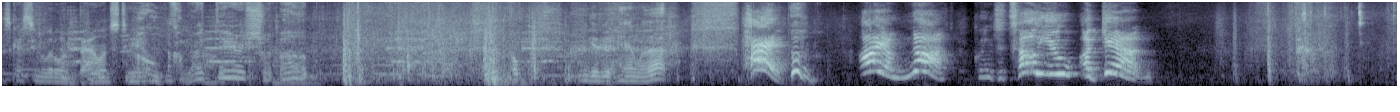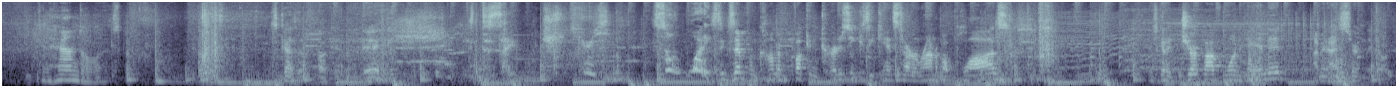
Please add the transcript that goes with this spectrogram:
This guy seem a little imbalanced to you? Oh, come right there. Shut up. Oh, I can give you a hand with that. Hey! I am not going to tell you again! You can handle it. This guy's a fucking dick. He's disabled. So what? He's exempt from common fucking courtesy because he can't start a round of applause? He's gonna jerk off one-handed? I mean, I certainly don't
